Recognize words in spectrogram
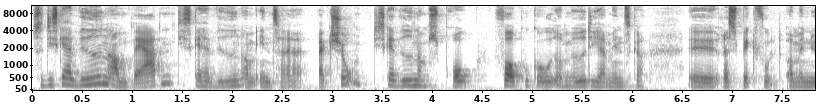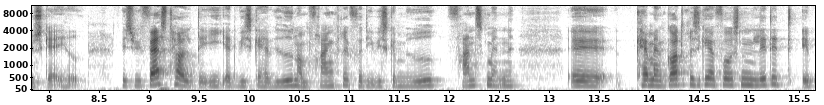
Så de skal have viden om verden, de skal have viden om interaktion, de skal have viden om sprog, for at kunne gå ud og møde de her mennesker øh, respektfuldt og med nysgerrighed. Hvis vi fastholder det i, at vi skal have viden om Frankrig, fordi vi skal møde franskmændene, øh, kan man godt risikere at få sådan lidt et, et,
